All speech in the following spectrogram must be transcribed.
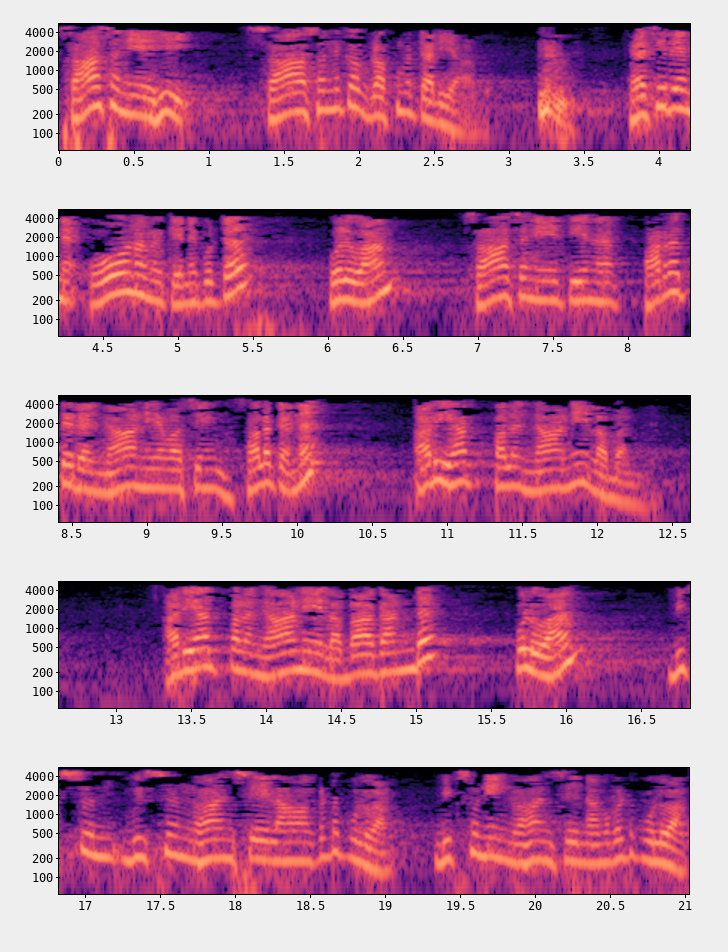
ශාසනයෙහි ශාසනික භ්‍රමචර්යාව හැසිරෙන ඕනම කෙනෙකුට පුළුවන් ශාසනයේ තියෙන පරතර ඥානය වශයෙන් සලකන අරිහත් ඵල ඥානය ලබන්න. අරිහත් ඵල ඥානය ලබා ගන්න පුළුවන් භික්ෂුන් භික්ෂුන් වහන්සේලාමකට පුළුවන්. භික්ෂුණීන් වහන්සේ නමකට පුළුවන්.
